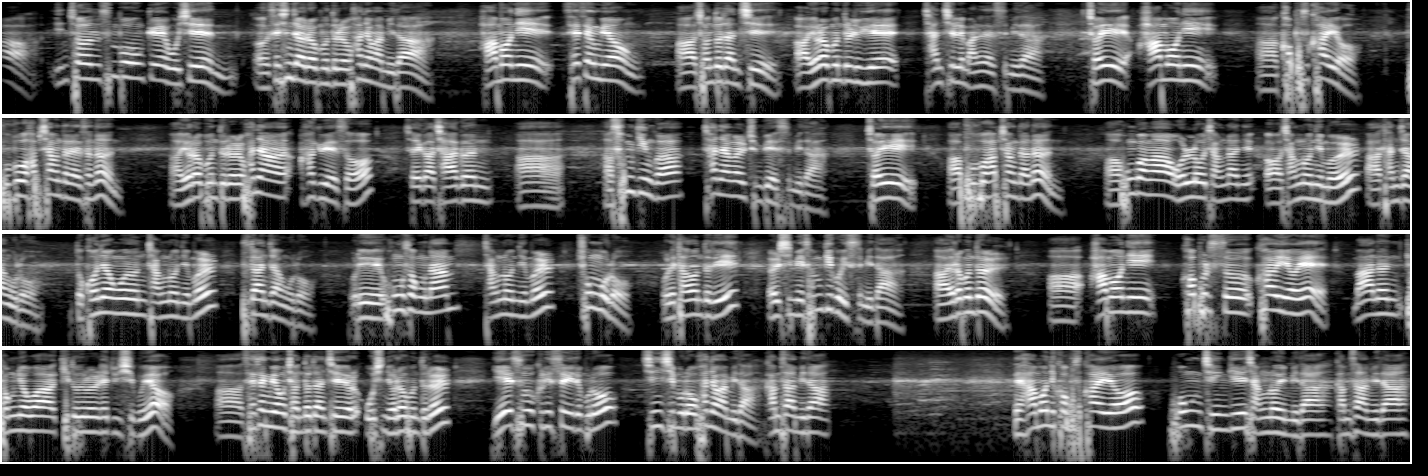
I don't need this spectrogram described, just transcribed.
아, 인천 순복음교회 오신 어, 새신자 여러분들을 환영합니다. 하모니 새생명 아, 전도잔치 아, 여러분들을 위해 잔치를 마련했습니다. 저희 하모니 아, 커프스카이어 부부 합창단에서는 아, 여러분들을 환영하기 위해서 저희가 작은 섬김과 찬양을 준비했습니다. 저희 아, 부부 합창단은 아, 홍광아 원로 장로님, 어, 장로님을 아, 단장으로 또 권영훈 장로님을 부단장으로 우리 홍성남 장로님을 총무로 우리 단원들이 열심히 섬기고 있습니다. 아, 여러분들 어, 하모니 커플스 콰이어에 많은 격려와 기도를 해주시고요. 아, 새생명 전도단체에 오신 여러분들을 예수 그리스도의 이름으로 진심으로 환영합니다. 감사합니다. 네, 하모니 커플스 콰이어 홍진기 장로입니다. 감사합니다.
